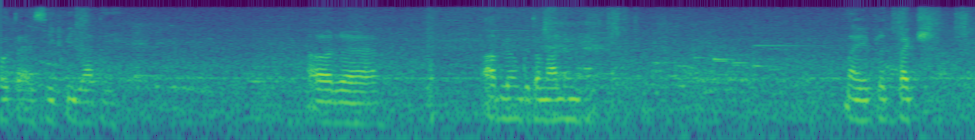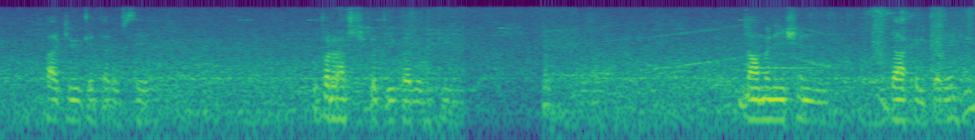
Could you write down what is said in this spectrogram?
होता है, सीख भी जाते हैं। और आप लोगों को तो मालूम है। मैं प्रतिपक्ष पार्टियों की तरफ़ से उपराष्ट्रपति पद की नॉमिनेशन दाखिल करे हैं।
